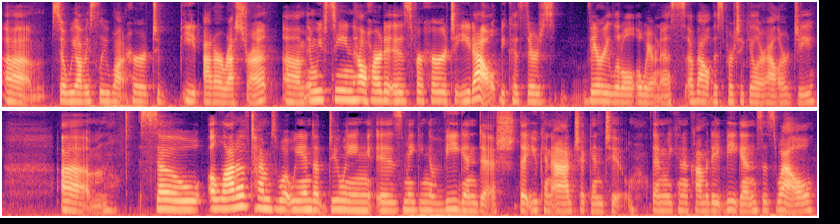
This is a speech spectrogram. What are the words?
Um, so we obviously want her to eat at our restaurant. Um, and we've seen how hard it is for her to eat out because there's very little awareness about this particular allergy. Um, so, a lot of times, what we end up doing is making a vegan dish that you can add chicken to. Then we can accommodate vegans as well.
